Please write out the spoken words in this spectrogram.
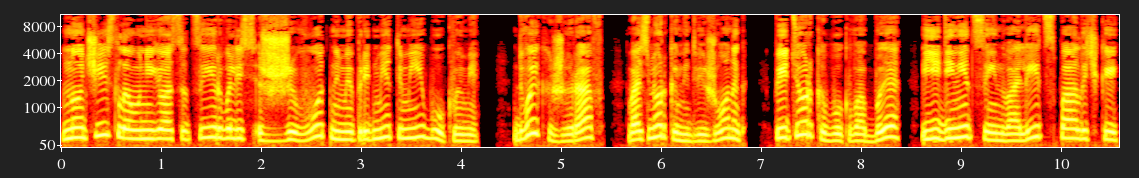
но числа у нее ассоциировались с животными предметами и буквами. Двойка жираф, восьмерка медвежонок, пятерка буква «Б», единица инвалид с палочкой,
